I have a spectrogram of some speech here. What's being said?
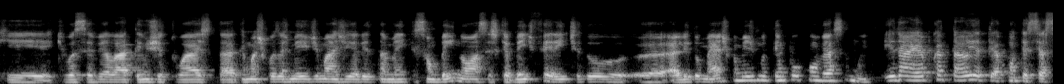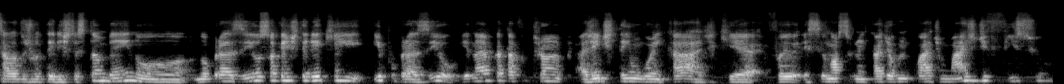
que, que você vê lá, tem os rituais, tá? tem umas coisas meio de magia ali também, que são bem nossas, que é bem diferente do uh, ali do México, ao mesmo tempo conversa muito. E na época tal ia ter, acontecer a sala dos roteiristas também no, no Brasil, só que a gente teria que ir para o Brasil, e na época estava o Trump. A gente tem um green card, que é, foi esse nosso green card é o green card mais difícil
